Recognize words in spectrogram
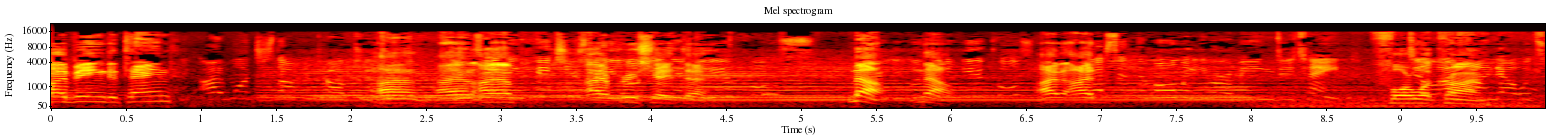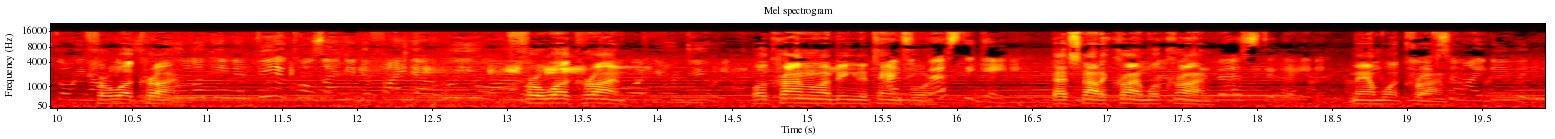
I being detained? I want to stop and talk to you. I- I- I- I appreciate that. vehicles? No, Are you looking no. vehicles? I- I- yes, at the moment you are being detained. For what crime? I find out what's going on. For what crime? You're looking at vehicles. I need to find out who you are. For what crime? What you're doing. What crime am I being I'm detained for? investigating. That's not a crime. What I'm crime? Investigating. Ma'am, what You have crime? some ID with you.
